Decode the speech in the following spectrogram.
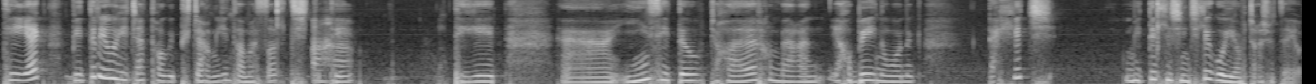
Тий яг бид нар юу хийж чадах вэ гэдэг чинь хамгийн том асуулт шүү дээ. Тэгээд аа энэ сэдв жоохон ойрхон байгаа нь яг би нөгөө нэг дахиж мэдээлэл шинжилгээгүй явж байгаа шүү заяа.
